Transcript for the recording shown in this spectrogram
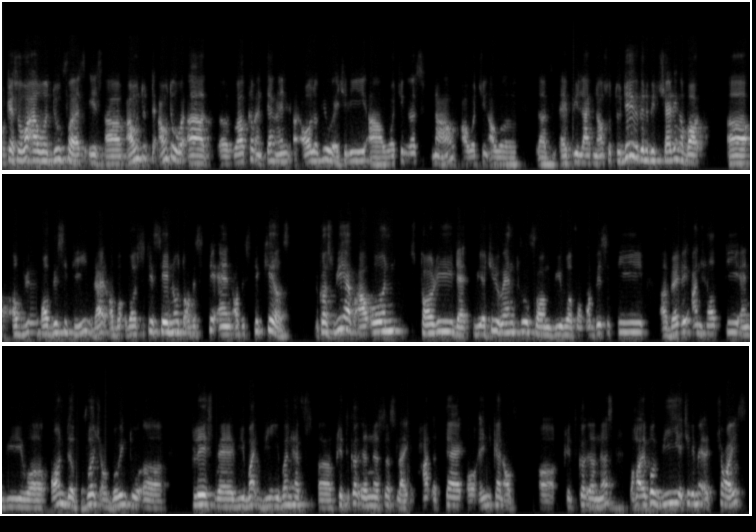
Okay, so what I will do first is uh, I want to I want to uh, uh, welcome and thank and all of you who actually are watching us now, are watching our uh, FB live now. So today we're going to be sharing about uh, ob obesity, right? Ob obesity, say no to obesity, and obesity kills. Because we have our own story that we actually went through from we were from obesity, uh, very unhealthy, and we were on the verge of going to a place where we might be even have uh, critical illnesses like heart attack or any kind of uh, critical illness. But however, we actually made a choice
